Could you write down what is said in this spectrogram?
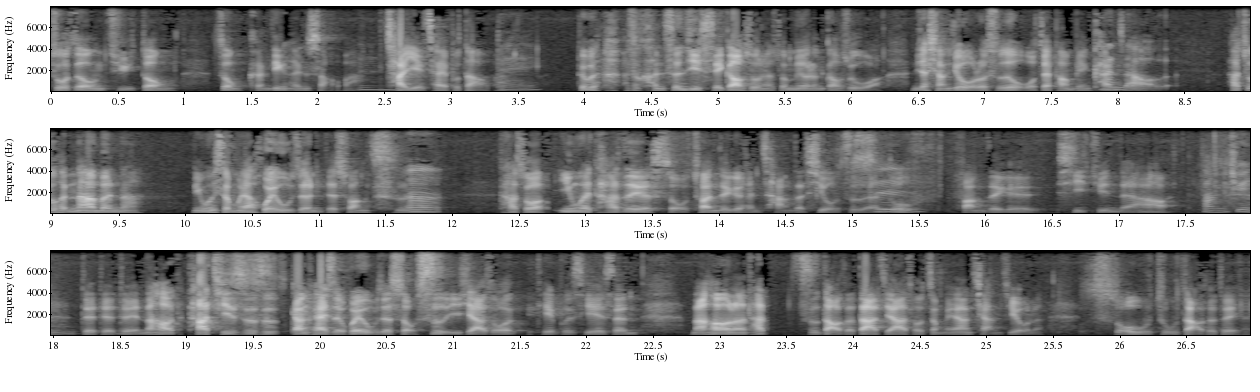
做这种举动，这种肯定很少吧？猜也猜不到吧？对。对不对？他就很生气，谁告诉你？说没有人告诉我。你在抢救我的时候，我在旁边看着。看到了，他就很纳闷呐，你为什么要挥舞着你的双翅呢？他说，因为他这个手穿这个很长的袖子，是很多防这个细菌的啊。防菌，对对对，然后他其实是刚开始挥舞着手试一下，说贴不贴身，然后呢，他指导着大家说怎么样抢救了，手舞足蹈就对了。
